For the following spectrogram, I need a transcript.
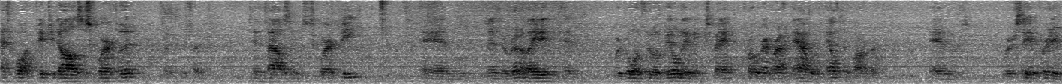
That's what, fifty dollars a square foot for- ten thousand square feet? And then to renovate it, and we're going through a building expansion program right now with the health department. And we're seeing pretty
